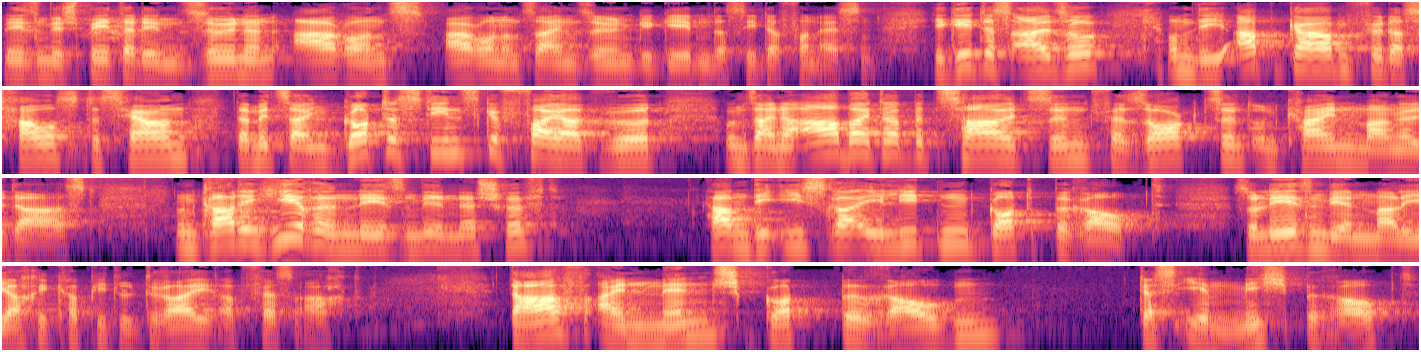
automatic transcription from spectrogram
lesen wir später, den Söhnen Aarons, Aaron und seinen Söhnen gegeben, dass sie davon essen. Hier geht es also um die Abgaben für das Haus des Herrn, damit sein Gottesdienst gefeiert wird und seine Arbeiter bezahlt sind, versorgt sind und kein Mangel da ist. Und gerade hierin lesen wir in der Schrift, haben die Israeliten Gott beraubt. So lesen wir in Malachi Kapitel 3 ab Vers 8. darf ein Mensch Gott berauben, dass ihr mich beraubt?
